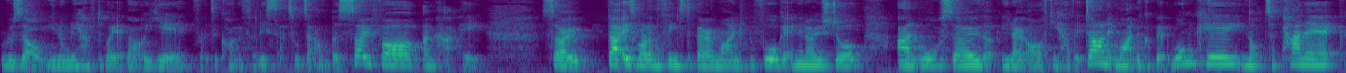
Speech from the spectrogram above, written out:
result. You normally have to wait about a year for it to kind of fully settle down. But so far, I'm happy. So that is one of the things to bear in mind before getting a nose job. And also that, you know, after you have it done, it might look a bit wonky, not to panic.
